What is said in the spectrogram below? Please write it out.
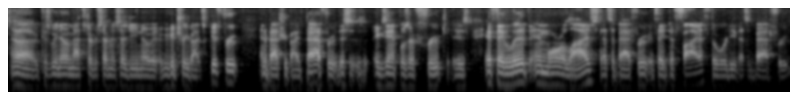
because we know in Matthew chapter seven it says you know a good tree by its good fruit and a bad tree by its bad fruit. This is examples of fruit is if they live immoral lives, that's a bad fruit. If they defy authority, that's a bad fruit.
